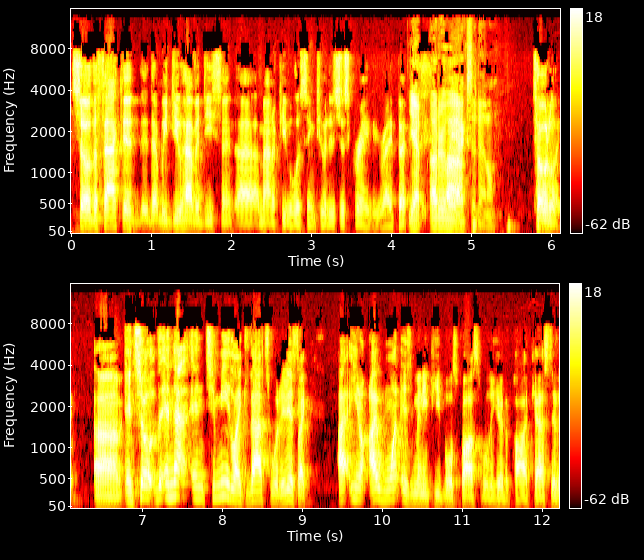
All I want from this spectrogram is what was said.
So the fact that that we do have a decent uh, amount of people listening to it is just gravy, right? But yep utterly Uh, accidental Totally. Um, and so, and that, and to me, like that's what it is. Like, I, you know, I want as many people as possible to hear the podcast.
